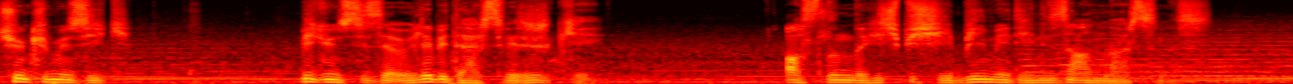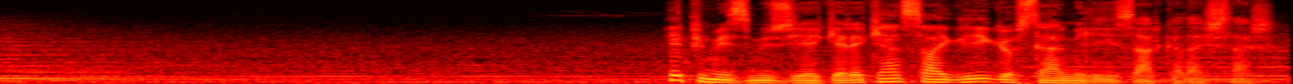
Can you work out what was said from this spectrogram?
Çünkü müzik bir gün size öyle bir ders verir ki aslında hiçbir şey bilmediğinizi anlarsınız. Hepimiz müziğe gereken saygıyı göstermeliyiz arkadaşlar.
